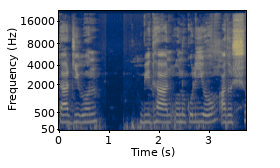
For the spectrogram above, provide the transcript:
তার জীবন বিধান, অনুকূলীয়, আদর্শ।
